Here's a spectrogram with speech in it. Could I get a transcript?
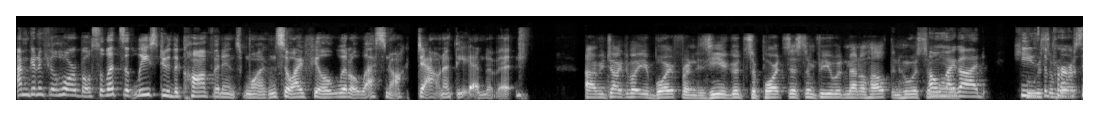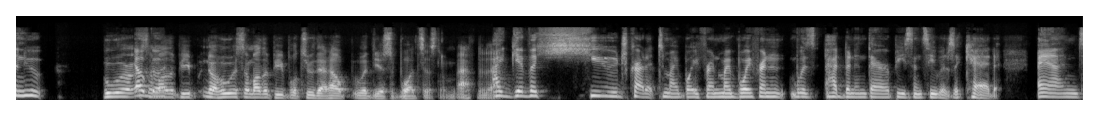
I'm going to feel horrible. So let's at least do the confidence one so I feel a little less knocked down at the end of it. Um, you talked about your boyfriend. Is he a good support system for you with mental health? And who is some? Oh my God, he's the person who. Who are oh, some other people? No, who are some other people too that help with your support system after that? I give a huge credit to my boyfriend. My boyfriend was had been in therapy since he was a kid, and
